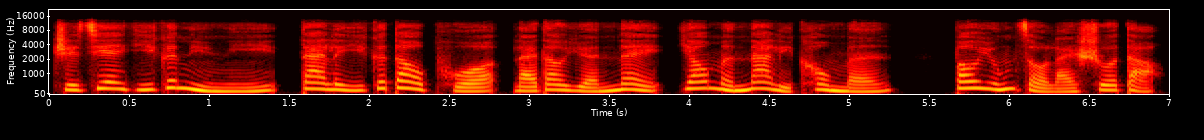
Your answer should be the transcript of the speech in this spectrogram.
只见一个女尼带了一个道婆来到园内腰门那里叩门。包勇走来说道：“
